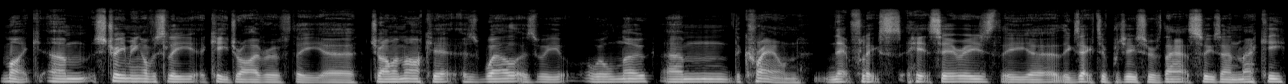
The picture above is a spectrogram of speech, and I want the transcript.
Mike, um, streaming obviously a key driver of the uh, drama market as well as we all know. Um, the Crown, Netflix hit series, the uh, the executive producer of that, Suzanne Mackie,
